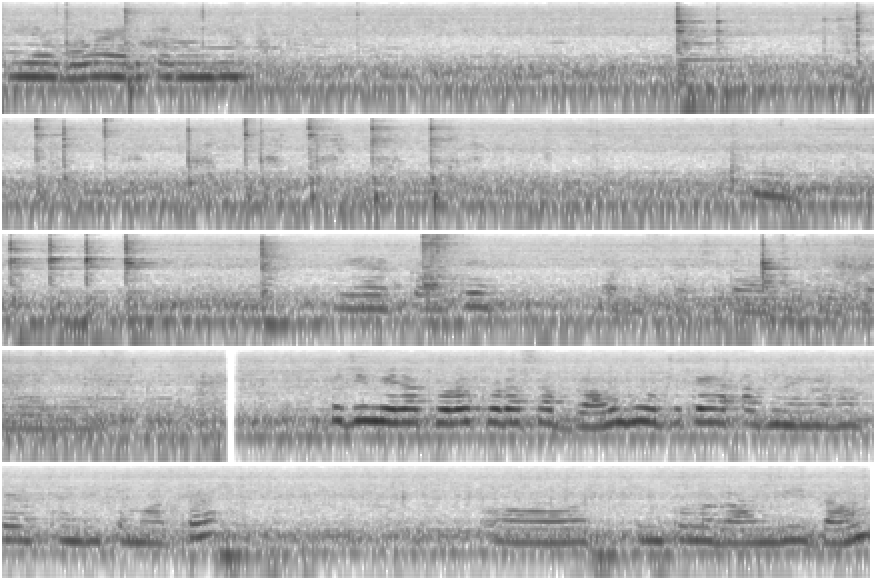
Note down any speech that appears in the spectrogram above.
किया वो ऐड करूँगी। ऐड करके अब इसको अच्छी तरह से तो जी, मेरा थोड़ा थोड़ा सा ब्राउन हो चुका है। अब मैं यहाँ पर रखूँगी टमाटर और इनको लगाऊँगी दम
